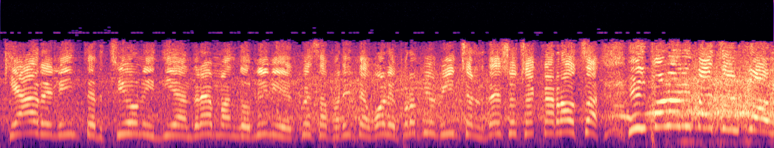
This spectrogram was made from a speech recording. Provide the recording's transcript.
Chiare le interzioni di Andrea Mandolini e questa partita vuole proprio vincere, adesso c'è Carrozza, il pallone in mezzo, il gol!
